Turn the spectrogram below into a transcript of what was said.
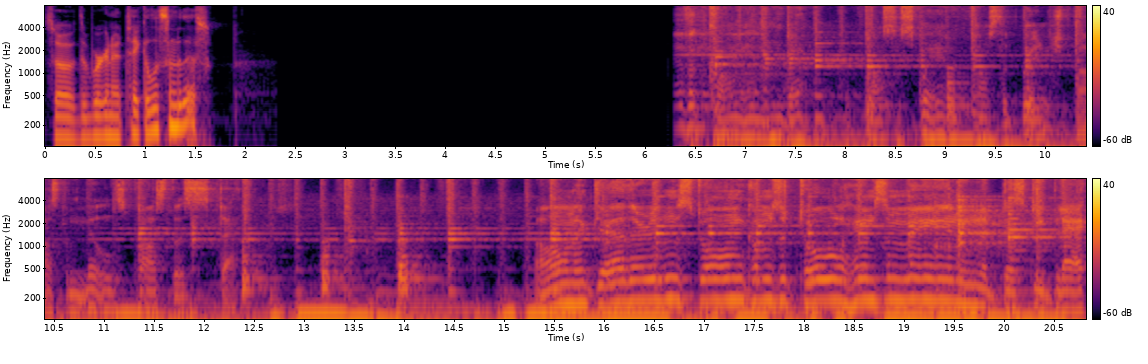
so th- we're gonna take a listen to this. Never coming back across the square, across the bridge, past the mills, past the steps. On a gathering storm comes a tall, handsome man in a dusty black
